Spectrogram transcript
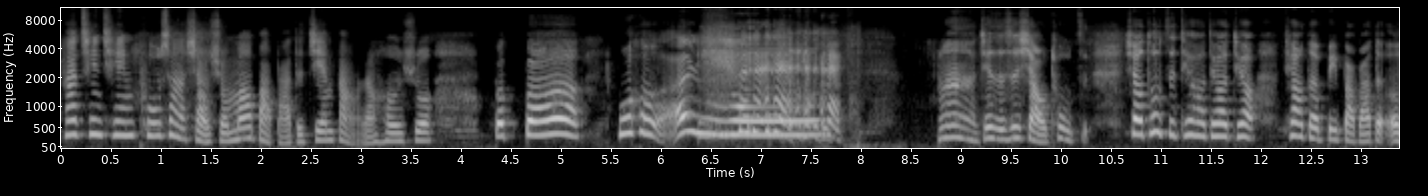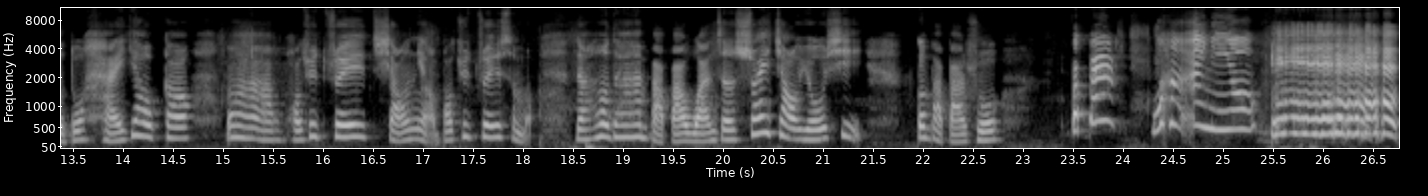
它轻轻扑上小熊猫爸爸的肩膀，然后说：“爸爸，我很爱你哦。” 啊，接着是小兔子，小兔子跳跳跳，跳得比爸爸的耳朵还要高，哇，跑去追小鸟，跑去追什么？然后他和爸爸玩着摔跤游戏，跟爸爸说：“爸爸，我很爱你哦。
